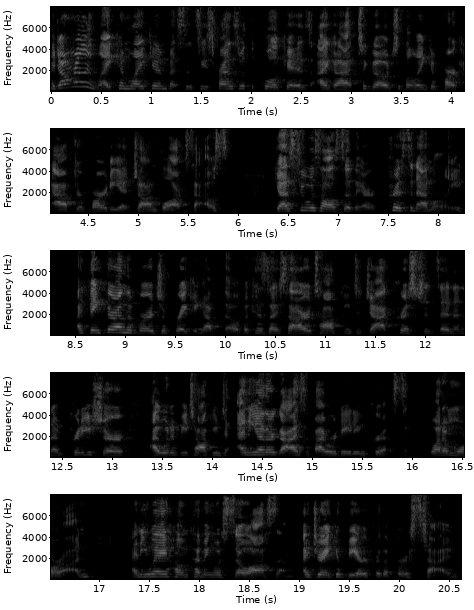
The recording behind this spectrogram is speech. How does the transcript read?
I don't really like him like him, but since he's friends with the cool kids, I got to go to the Lincoln Park after party at John Block's house. Guess who was also there? Chris and Emily. I think they're on the verge of breaking up though, because I saw her talking to Jack Christensen, and I'm pretty sure I wouldn't be talking to any other guys if I were dating Chris. What a moron. Anyway, homecoming was so awesome. I drank a beer for the first time.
